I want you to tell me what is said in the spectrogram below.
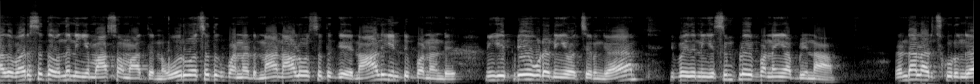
அது வருஷத்தை வந்து நீங்கள் மாதம் மாற்றணும் ஒரு வருஷத்துக்கு பன்னெண்டுனா நாலு வருஷத்துக்கு நாலு இன்ட்டு பன்னெண்டு. நீங்கள் இப்படியே கூட நீங்கள் வச்சுருங்க. இப்போ இதை நீங்கள் சிம்பிளை பண்ணீங்க அப்படின்னா ரெண்டால் அடிச்சு கொடுங்க.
